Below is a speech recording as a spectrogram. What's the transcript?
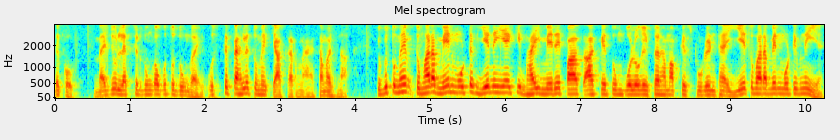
देखो, मैं जो लेक्चर दूँगा, वो तो दूँगा ही। उससे पहले तुम्हें क्या करना है, समझना। क्योंकि तुम्हें, तुम्हारा मेन मोटिव ये नहीं है कि भाई मेरे पास आके तुम बोलोगे, सर, हम आपके स्टूडेंट हैं। ये तुम्हारा मेन मोटिव नहीं है।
